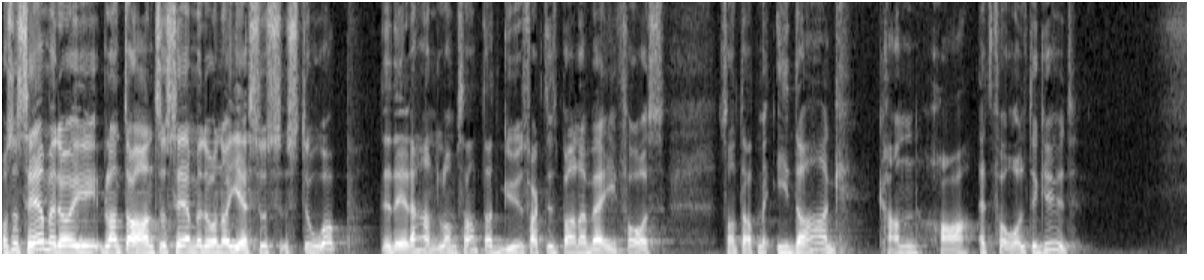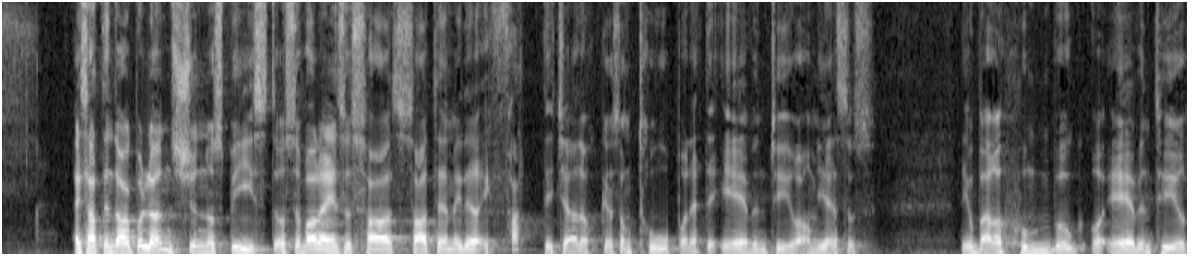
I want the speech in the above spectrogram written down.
Og så ser vi da, Blant annet så ser vi da når Jesus sto opp Det er det det handler om. sant? At Gud faktisk baner vei for oss, sånn at vi i dag kan ha et forhold til Gud. Jeg satt en dag på lunsjen og spiste, og så var det en som sa, sa til meg der Jeg fatter ikke av dere som tror på dette eventyret om Jesus. Det er jo bare humbug og eventyr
